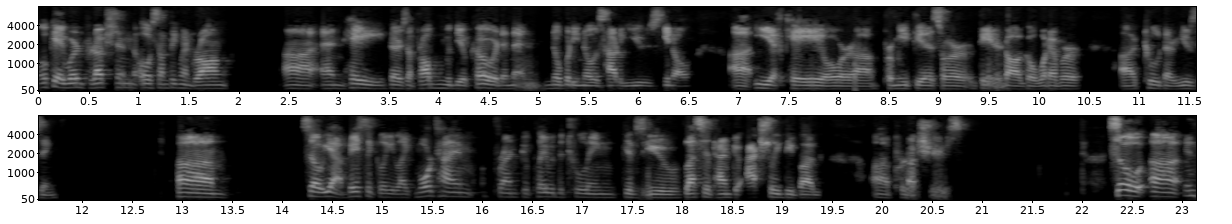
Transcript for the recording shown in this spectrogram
okay we're in production. Oh something went wrong. Uh, and hey there's a problem with your code and then nobody knows how to use you know uh, efk or uh, prometheus or datadog or whatever uh, tool they're using. Um, so yeah basically like more time front to play with the tooling gives you lesser time to actually debug uh, productions so uh, in,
